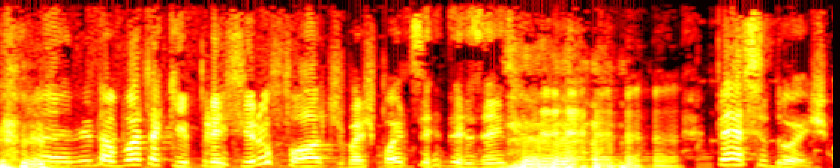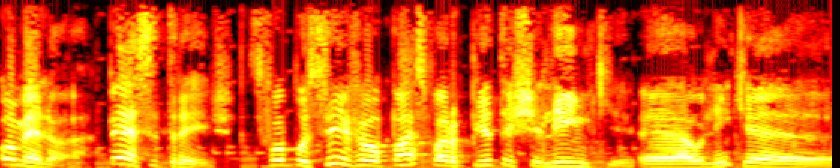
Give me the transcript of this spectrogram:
É, então bota aqui, prefiro fotos, mas pode ser desenho. também. PS2, ou melhor, PS3. Se for possível, eu passo para o Peter Link. É, o Link é,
